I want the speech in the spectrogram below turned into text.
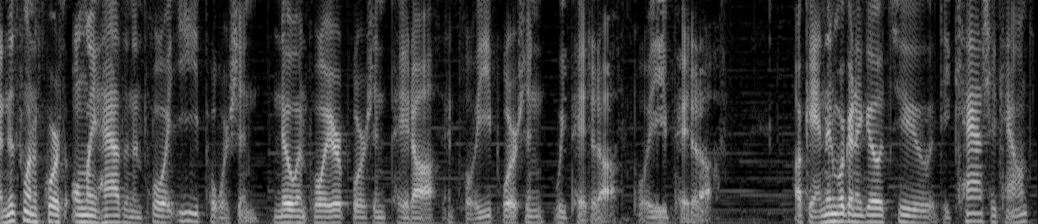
And this one, of course, only has an employee portion. No employer portion paid off. Employee portion, we paid it off. Employee paid it off. Okay, and then we're going to go to the cash account.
